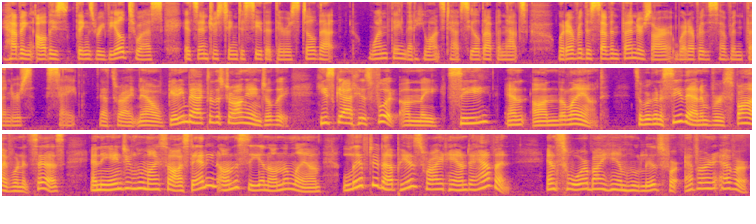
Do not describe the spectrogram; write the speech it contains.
having all these things revealed to us, it's interesting to see that there is still that one thing that he wants to have sealed up, and that's whatever the seven thunders are, whatever the seven thunders say. That's right. Now, getting back to the strong angel, the, he's got his foot on the sea and on the land. So we're going to see that in verse 5 when it says, And the angel whom I saw standing on the sea and on the land lifted up his right hand to heaven and swore by him who lives for ever and ever,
